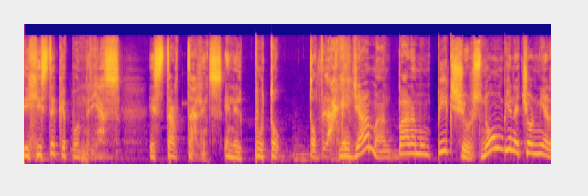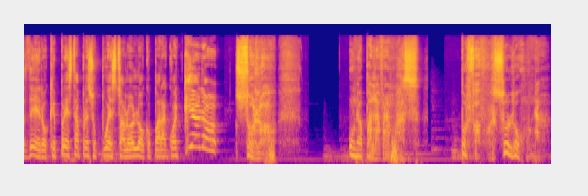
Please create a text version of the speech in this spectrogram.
Dijiste que pondrías Star Talents en el puto doblaje. Me llaman Paramount Pictures, no un bienhechor mierdero que presta presupuesto a lo loco para cualquiera. Solo una palabra más. Por favor, solo una.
